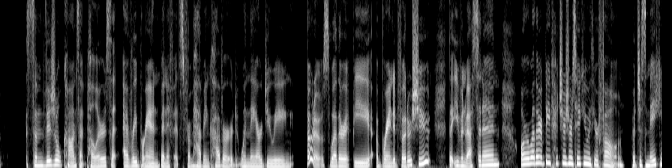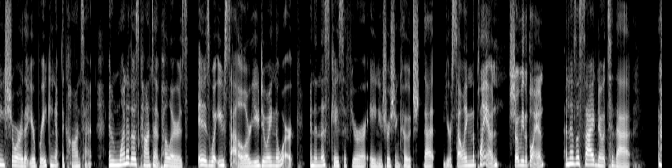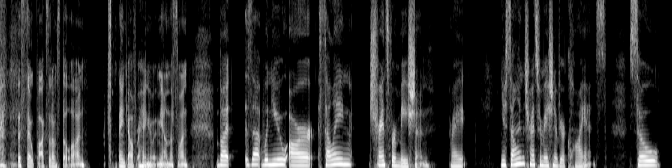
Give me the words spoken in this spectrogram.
some visual content pillars that every brand benefits from having covered when they are doing photos, whether it be a branded photo shoot that you've invested in, or whether it be pictures you're taking with your phone, but just making sure that you're breaking up the content. And one of those content pillars is what you sell or you doing the work. And in this case, if you're a nutrition coach, that you're selling the plan. Show me the plan. And as a side note to that, the soapbox that I'm still on. Thank y'all for hanging with me on this one. But is that when you are selling transformation, right? You're selling the transformation of your clients. So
